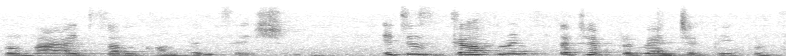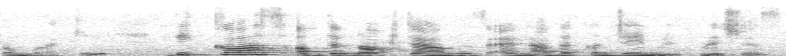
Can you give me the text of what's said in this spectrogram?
provide some compensation. It is governments that have prevented people from working because of the lockdowns and other containment measures.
